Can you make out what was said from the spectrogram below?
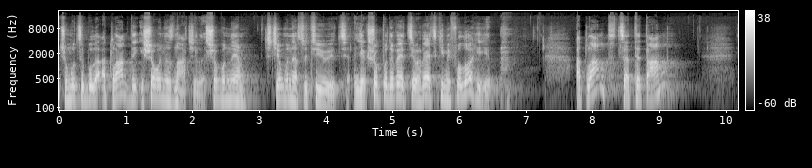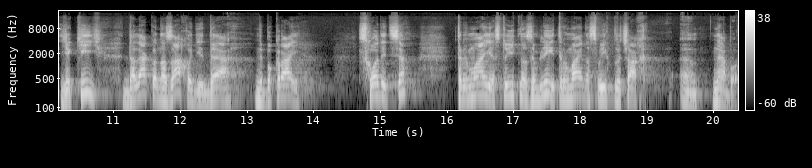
Чому це були Атланти і що вони значили? Що вони, з чим вони асоціюються? Якщо подивитися в грецькій міфології, Атлант це титан, який далеко на заході, де небокрай сходиться, тримає, стоїть на землі і тримає на своїх плечах е, небо.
